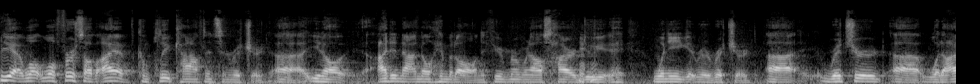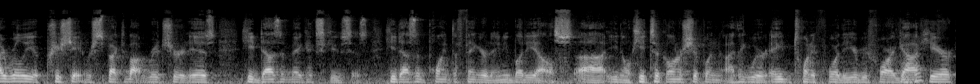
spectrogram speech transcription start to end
Yeah, well, well, first off, I have complete confidence in Richard. Uh, you know, I did not know him at all, and if you remember when I was hired, do you, when do you get rid of Richard? Uh, Richard, uh, what I really appreciate and respect about Richard is he doesn't make excuses. He doesn't point the finger to anybody else. Uh, you know, he took ownership when I think we were eight and twenty-four the year before I got here.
